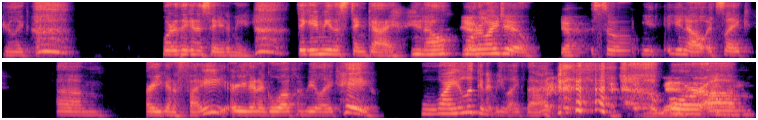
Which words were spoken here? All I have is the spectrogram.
you're like what are they going to say to me? They gave me the stink eye you know? Yeah. what do i do? Yeah. So you, you know it's like um are you going to fight? Are you going to go up and be like hey why are you looking at me like that? Or um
